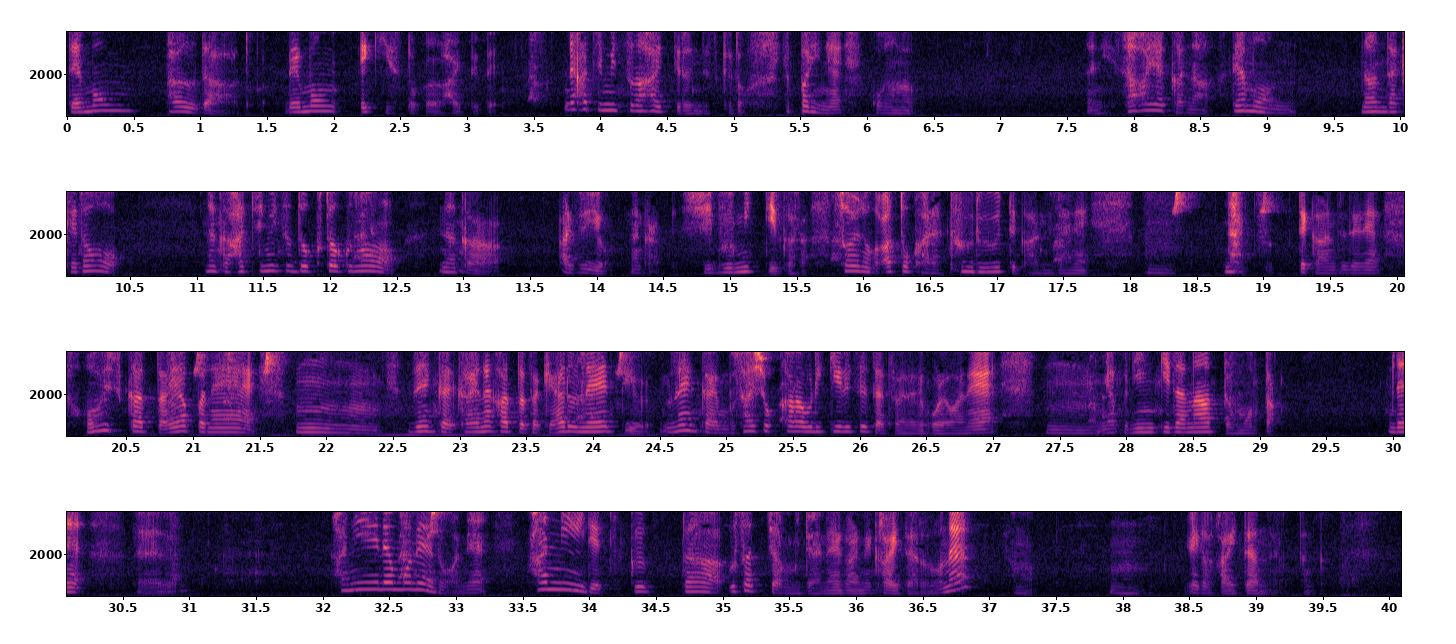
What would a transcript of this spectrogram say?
レモンパウダーとか、レモンエキスとかが入ってて、で、蜂蜜が入ってるんですけど、やっぱりね、この、何、爽やかなレモンなんだけど、なんか蜂蜜独特の、なんか、味よ。なんか、渋みっていうかさ、そういうのが後から来るって感じでね。うん。夏って感じでね、美味しかった。やっぱね、うん、前回買えなかっただけあるねっていう。前回も最初から売り切れてたやつだね、これはね。うん、やっぱ人気だなって思った。で、えーハニーレモネードはね、ハニーで作ったうさちゃんみたいな絵がね、描いてあるのね。うん、うん、絵が描いてあるのよ。なんか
